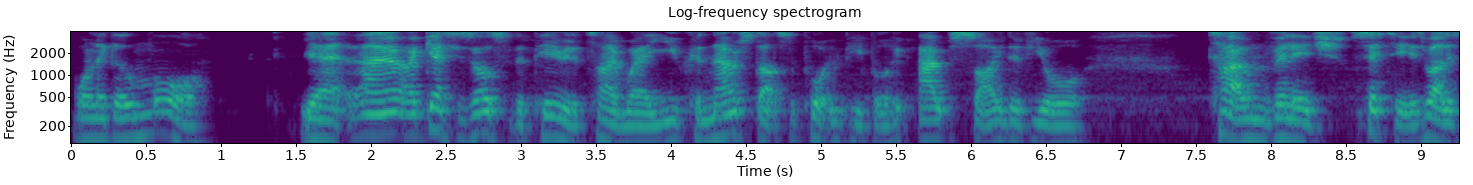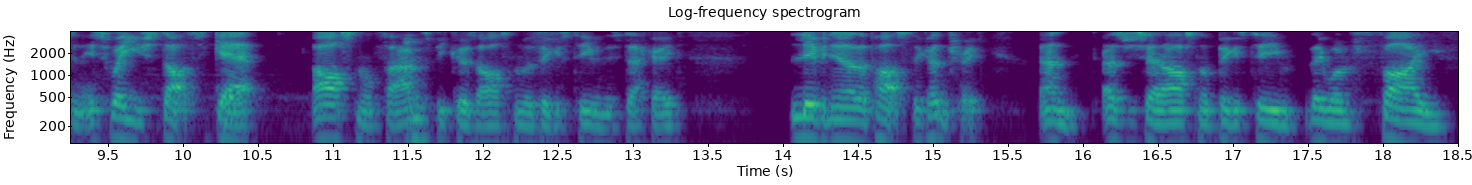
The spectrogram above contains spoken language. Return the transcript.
want to go more. Yeah, and I guess it's also the period of time where you can now start supporting people who outside of your town, village, city as well, isn't it? It's where you start to get Arsenal fans because Arsenal are the biggest team in this decade, living in other parts of the country. And as you said, Arsenal biggest team. They won five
